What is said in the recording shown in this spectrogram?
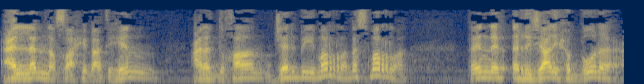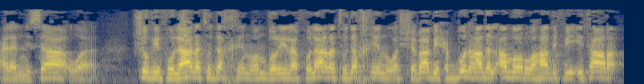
علمنا صاحباتهن على الدخان جربي مرة بس مرة. فإن الرجال يحبون على النساء وشوفي فلانة تدخن وانظري إلى فلانة تدخن والشباب يحبون هذا الأمر وهذه في إثارة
